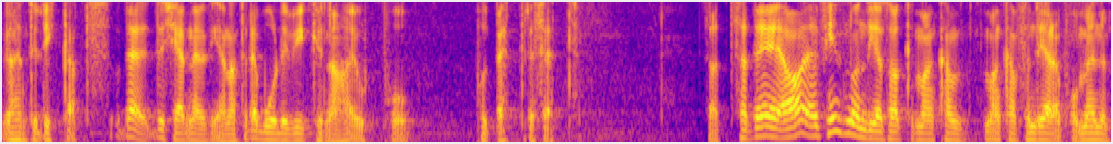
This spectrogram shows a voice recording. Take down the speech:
vi har inte lyckats. Det, det känner jag lite grann att det borde vi kunna ha gjort på, på ett bättre sätt. Så, att, så det, ja, det finns nog en del saker man kan, man kan fundera på, men,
